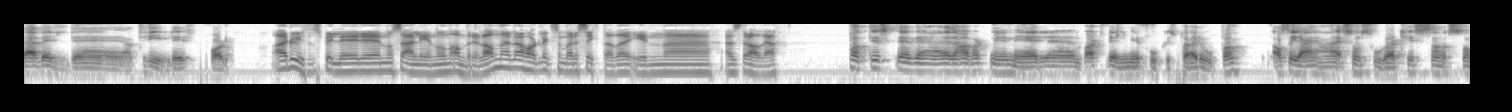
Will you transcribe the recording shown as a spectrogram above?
Det er veldig ja, trivelige folk. Er du ute og spiller noe særlig i noen andre land, eller har du liksom bare sikta deg inn uh, Australia? Faktisk, det, det, har vært mye mer, vært veldig mye fokus på Europa. Altså jeg er Som soloartist så, så,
